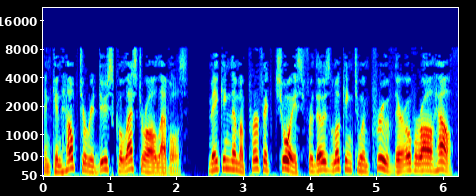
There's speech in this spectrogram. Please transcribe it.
and can help to reduce cholesterol levels, making them a perfect choice for those looking to improve their overall health.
